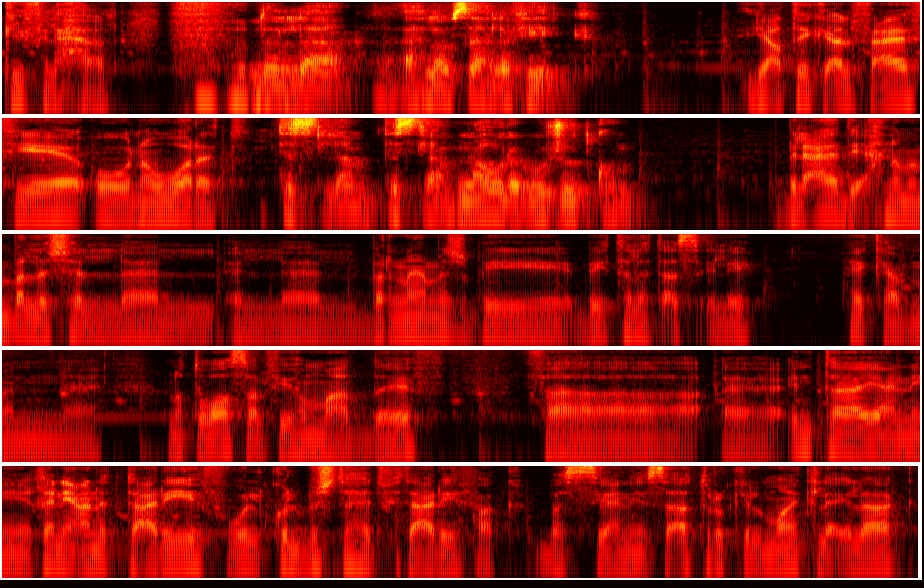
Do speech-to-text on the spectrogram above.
كيف الحال؟ الحمد لله. أهلا وسهلا فيك. يعطيك ألف عافية ونورت. تسلم تسلم. منور بوجودكم. بالعادة إحنا بنبلش البرنامج بثلاث أسئلة هيك من نتواصل فيهم مع الضيف. فانت آه، يعني غني عن التعريف والكل بيجتهد في تعريفك بس يعني سأترك المايك لإلك.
